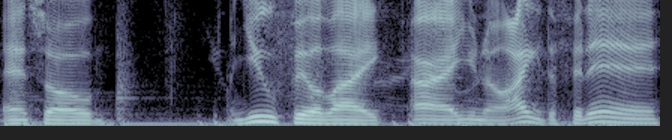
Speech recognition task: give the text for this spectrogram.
and so you feel like, all right, you know, I need to fit in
